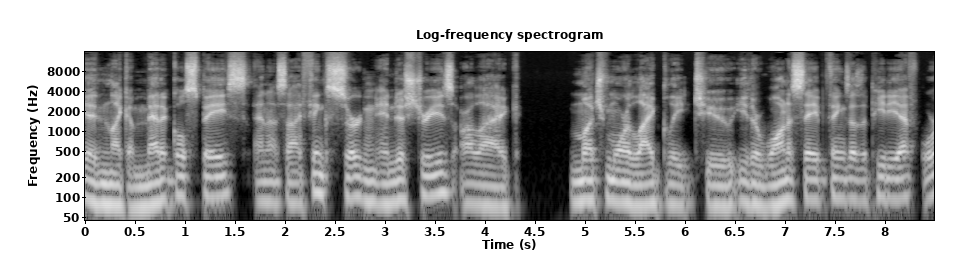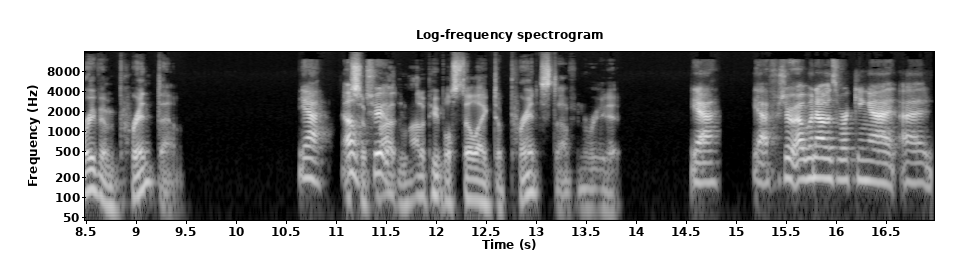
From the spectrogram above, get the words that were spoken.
in like a medical space, and so I think certain industries are like, much more likely to either want to save things as a PDF or even print them. Yeah. Oh, true. A lot of people still like to print stuff and read it. Yeah. Yeah, for sure. When I was working at uh,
